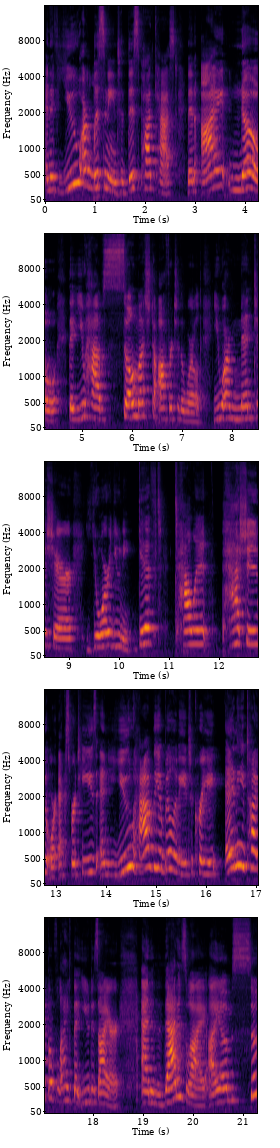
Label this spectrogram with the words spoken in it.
And if you are listening to this podcast, then I know that you have so much to offer to the world. You are meant to share your unique gift, talent, passion or expertise, and you have the ability to create any type of life that you desire. And that is why I am so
